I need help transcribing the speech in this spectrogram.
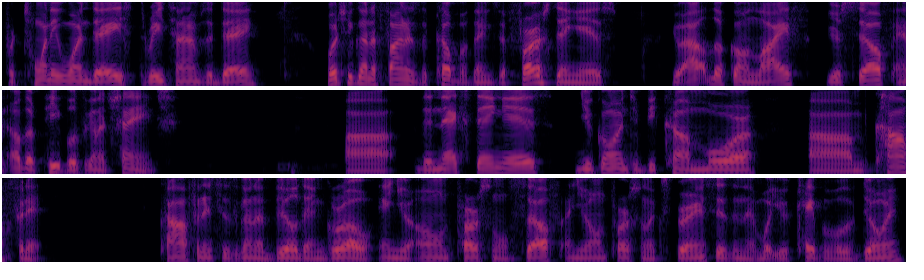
for 21 days, three times a day, what you're going to find is a couple of things. The first thing is your outlook on life, yourself, and other people is going to change. Uh, the next thing is you're going to become more um, confident. Confidence is going to build and grow in your own personal self and your own personal experiences and what you're capable of doing.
